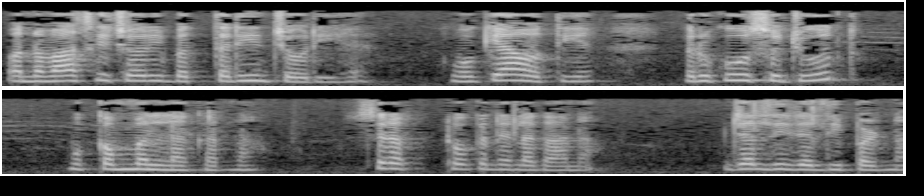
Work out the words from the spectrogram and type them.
اور نماز کی چوری بدترین چوری ہے۔ وہ کیا ہوتی ہے؟ رکو سجود مکمل نہ کرنا صرف ٹھوکنے لگانا جلدی جلدی پڑھنا۔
